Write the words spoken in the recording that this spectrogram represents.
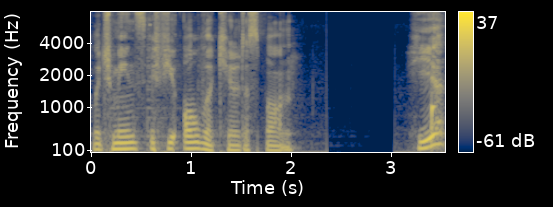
which means if you overkill the spawn. Here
